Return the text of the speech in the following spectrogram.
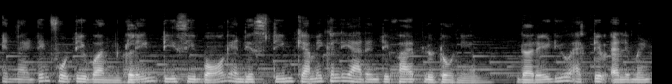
In 1941, Glenn T. Seaborg and his team chemically identify plutonium. The radioactive element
